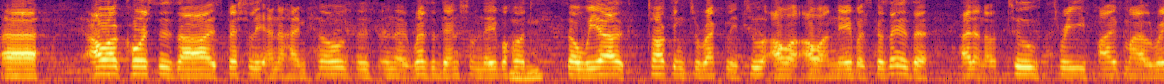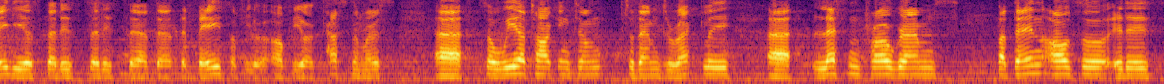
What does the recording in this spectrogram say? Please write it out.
Uh, our courses are, especially Anaheim Hills, is in a residential neighborhood. Mm-hmm. So we are talking directly to our, our neighbors because there is a I don't know two, three, five mile radius that is that is the, the, the base of your of your customers. Uh, so we are talking to them, to them directly. Uh, lesson programs, but then also it is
